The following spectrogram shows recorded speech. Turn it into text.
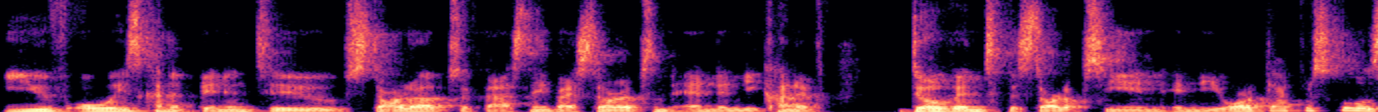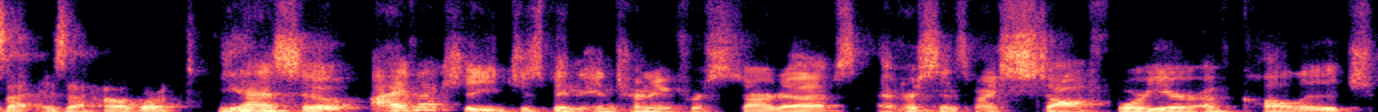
you've always kind of been into startups or fascinated by startups, and, and then you kind of dove into the startup scene in New York after school. Is that is that how it worked? Yeah. So I've actually just been interning for startups ever since my sophomore year of college.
